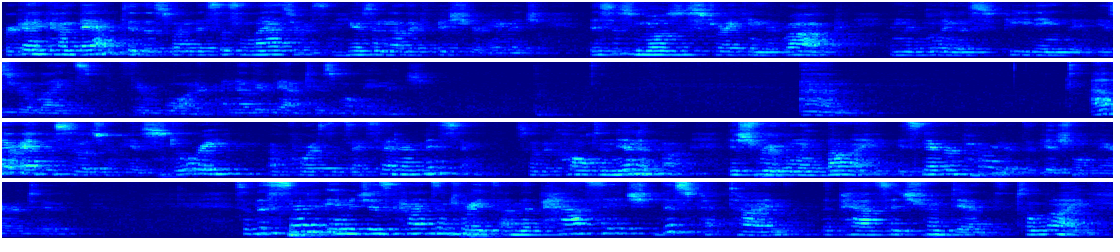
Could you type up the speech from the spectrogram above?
We're going to come back to this one. This is Lazarus, and here's another fisher image. This is Moses striking the rock in the wilderness, feeding the Israelites their water, another baptismal image. Um, other episodes from his story, of course, as I said, are missing. So the call to Nineveh, the shriveling vine, is never part of the visual narrative. So this set of images concentrates on the passage, this time, the passage from death to life.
